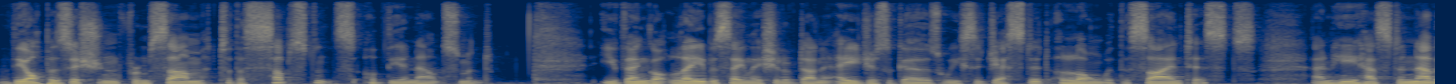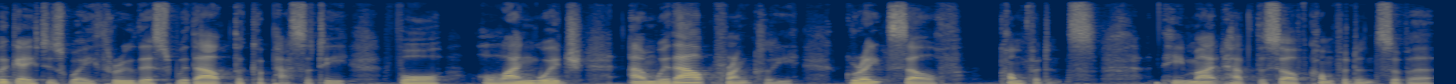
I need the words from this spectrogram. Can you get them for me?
the opposition from some to the substance of the announcement. You've then got Labour saying they should have done it ages ago, as we suggested, along with the scientists. And he has to navigate his way through this without the capacity for language and without, frankly, great self confidence. He might have the self confidence of a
